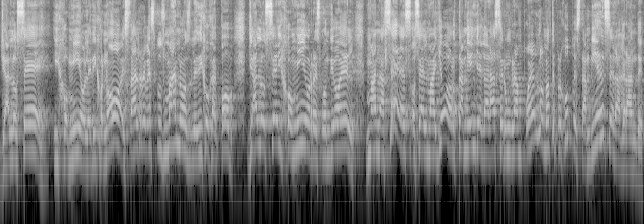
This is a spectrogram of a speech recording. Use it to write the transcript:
Ya lo sé, hijo mío, le dijo, no, está al revés tus manos, le dijo Jacob. Ya lo sé, hijo mío, respondió él. Manasés, o sea, el mayor, también llegará a ser un gran pueblo, no te preocupes, también será grande.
